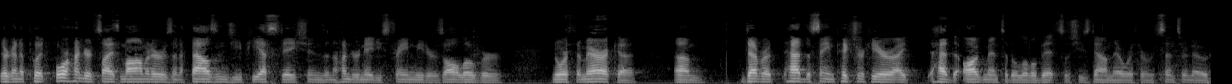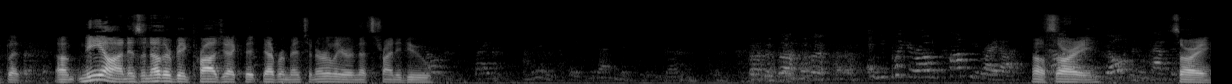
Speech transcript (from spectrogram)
they're going to put 400 seismometers and 1,000 GPS stations and 180 strain meters all over North America. Um, Deborah had the same picture here. I had to augment it a little bit, so she's down there with her sensor node. But um, NEON is another big project that Deborah mentioned earlier, and that's trying to do. Oh, sorry. Sorry.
